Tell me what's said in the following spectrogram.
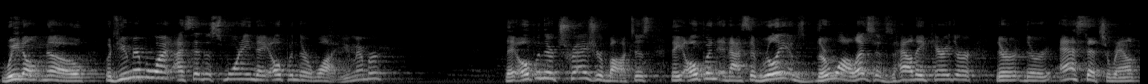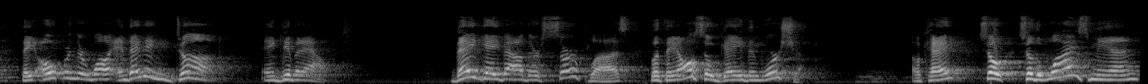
We don't know. But do you remember what I said this morning? They opened their what? You remember? They opened their treasure boxes. They opened, and I said, really? It was their wallets. It was how they carried their, their, their assets around. They opened their wallet, and they didn't dump and give it out. They gave out their surplus, but they also gave in worship. Okay? So, so the wise men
